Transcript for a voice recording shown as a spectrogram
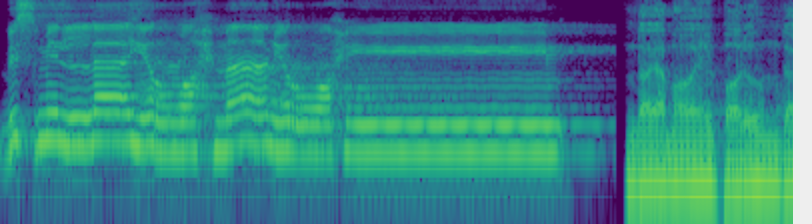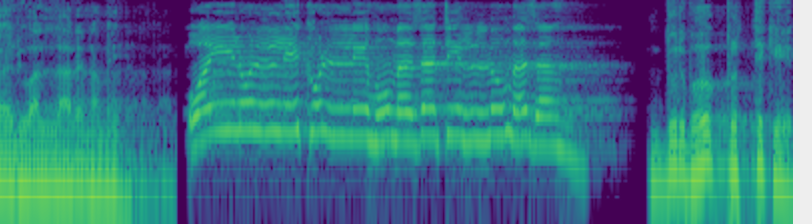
বিসমিল্লাহির রহমানির রহিম। দয়াময় পরম দয়ালু আল্লাহর নামে। ওয়াইলুল লিকুল্লি হুমাযাতিল লুমাযা দুর্ভোগ প্রত্যেকের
